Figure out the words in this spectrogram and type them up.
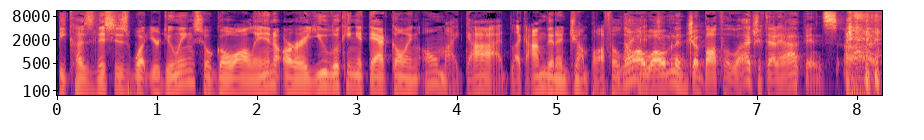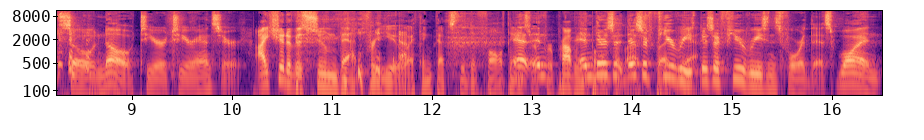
because this is what you're doing. So go all in. Or are you looking at that going, oh my God, like I'm going to jump off a ledge? No, well, I'm going to jump off a ledge if that happens. Uh, so no to your to your answer. I should have assumed that for you. yeah. I think that's the default answer and, and, for probably. And there's a, there's us, a few reasons. Yeah. There's a few reasons for this. One,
